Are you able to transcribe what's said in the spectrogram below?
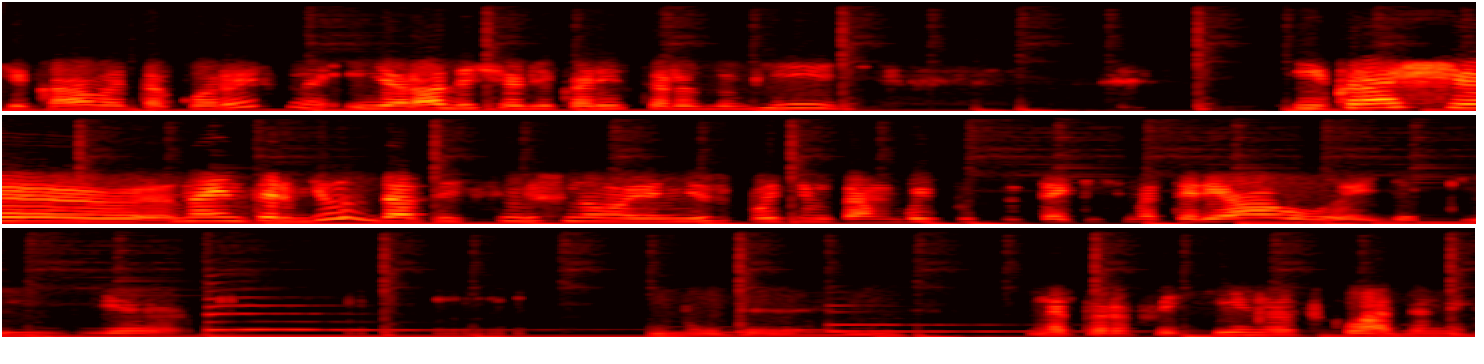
цікаве та корисне. І я рада, що лікарі це розуміють. І краще на інтерв'ю здатись смішною, ніж потім там випустити якийсь матеріал, який е, буде непрофесійно складений.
